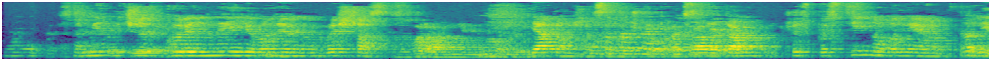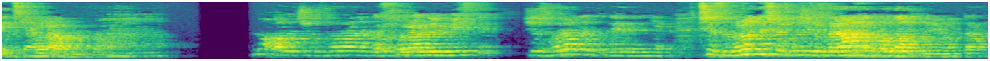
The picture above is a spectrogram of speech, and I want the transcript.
знаєте, так. самі чи корінні, вони весь час з горами. Ну, я там ще працювала, там щось постійно вони от, Традиція. горами. так. Мгм. Ну, але чи згорали А збирали в місті? Чи згорали е, ні. Чи ще будуть окремою громадою? Так.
